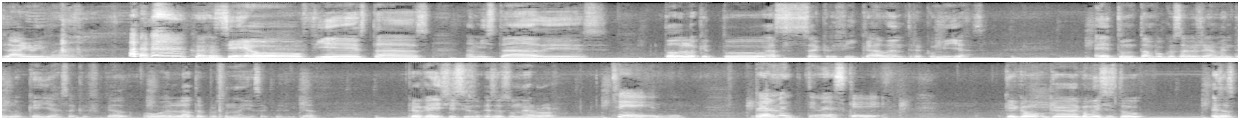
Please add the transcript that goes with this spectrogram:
lágrimas. Sí, o fiestas, amistades, todo lo que tú has sacrificado, entre comillas, eh, tú tampoco sabes realmente lo que ella ha sacrificado o la otra persona haya sacrificado. Creo que ahí sí, sí, eso es un error. Sí, realmente tienes que... Que como, que como dices tú, esas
